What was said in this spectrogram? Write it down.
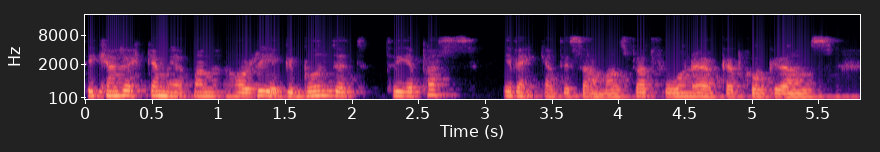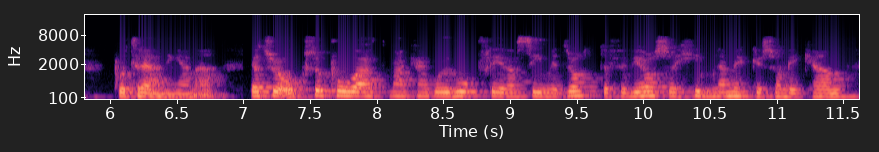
det kan räcka med att man har regelbundet tre pass i veckan tillsammans för att få en ökad konkurrens på träningarna. Jag tror också på att man kan gå ihop flera simidrotter för vi har så himla mycket som vi kan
